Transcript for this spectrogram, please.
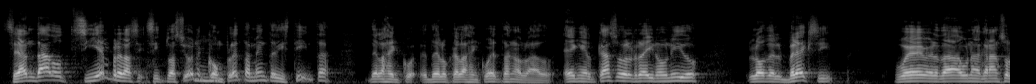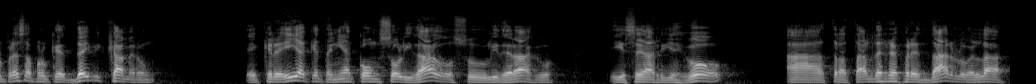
Se han dado siempre las situaciones completamente distintas de, las de lo que las encuestas han hablado. En el caso del Reino Unido, lo del Brexit fue, verdad, una gran sorpresa porque David Cameron eh, creía que tenía consolidado su liderazgo y se arriesgó a tratar de refrendarlo, ¿verdad?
